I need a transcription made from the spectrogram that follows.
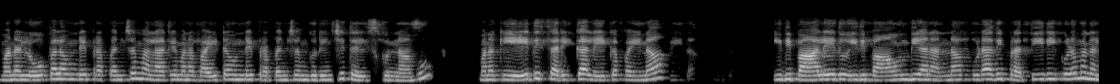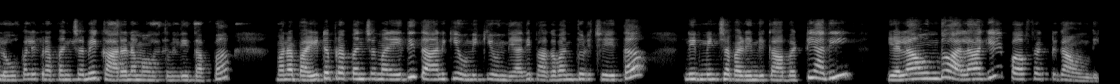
మన లోపల ఉండే ప్రపంచం అలాగే మన బయట ఉండే ప్రపంచం గురించి తెలుసుకున్నాము. మనకి ఏది సరిగ్గా లేకపోయినా ఇది బాలేదు ఇది బాగుంది అని అన్నా కూడా అది ప్రతిదీ కూడా మన లోపలి ప్రపంచమే కారణం అవుతుంది తప్ప మన బయట ప్రపంచం అనేది దానికి ఉనికి ఉంది. అది భగవంతుడి చేత నిర్మించబడింది కాబట్టి అది ఎలా ఉందో అలాగే పర్ఫెక్ట్గా ఉంది.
